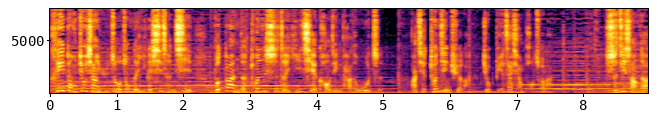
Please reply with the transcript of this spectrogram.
黑洞就像宇宙中的一个吸尘器，不断地吞噬着一切靠近它的物质，而且吞进去了就别再想跑出来。实际上呢，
